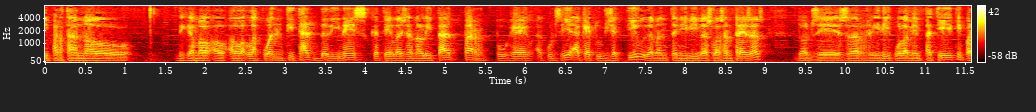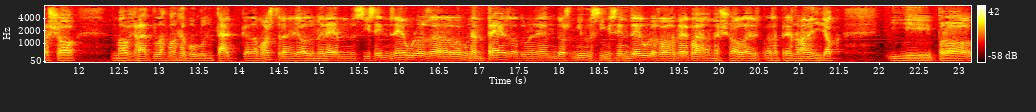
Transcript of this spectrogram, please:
i per tant el, diguem, el, el, la quantitat de diners que té la Generalitat per poder aconseguir aquest objectiu de mantenir vives les empreses doncs és ridículament petit i per això malgrat la bona voluntat que demostren, allò, donarem 600 euros a una empresa, donarem 2.500 euros a les empreses, clar, amb això les, les empreses no van enlloc. I, però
